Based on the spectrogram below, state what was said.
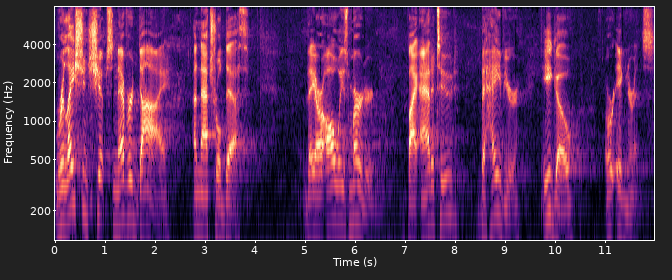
Relationships never die a natural death. They are always murdered by attitude, behavior, ego, or ignorance.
